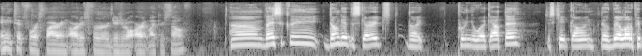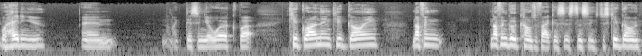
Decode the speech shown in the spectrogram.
"Any tips for aspiring artists for digital art like yourself?" Um, basically, don't get discouraged. Like putting your work out there. Just keep going. There'll be a lot of people hating you, and like dissing your work. But keep grinding. Keep going. Nothing, nothing good comes without consistency. Just keep going.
